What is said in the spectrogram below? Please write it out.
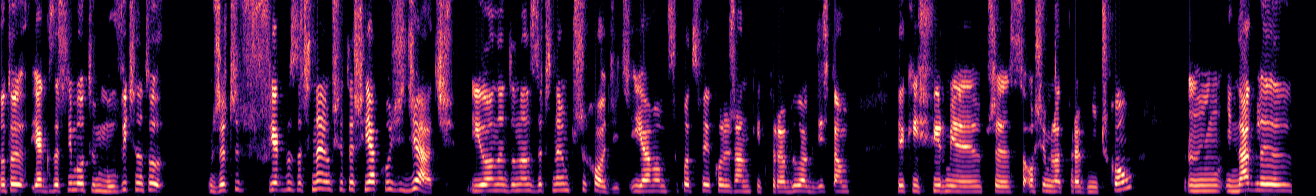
no to jak zaczniemy o tym mówić, no to rzeczy jakby zaczynają się też jakoś dziać i one do nas zaczynają przychodzić. I ja mam przykład swojej koleżanki, która była gdzieś tam w jakiejś firmie przez 8 lat prawniczką mm, i nagle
